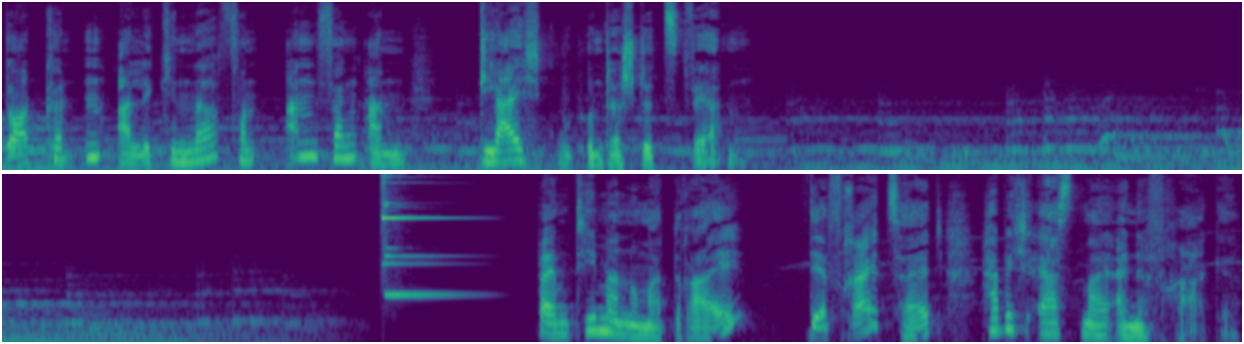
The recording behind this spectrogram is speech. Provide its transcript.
Dort könnten alle Kinder von Anfang an gleich gut unterstützt werden. Beim Thema Nummer drei, der Freizeit, habe ich erstmal eine Frage.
